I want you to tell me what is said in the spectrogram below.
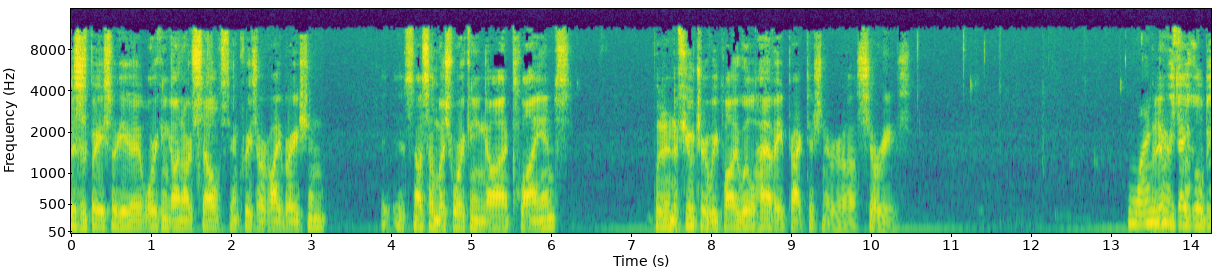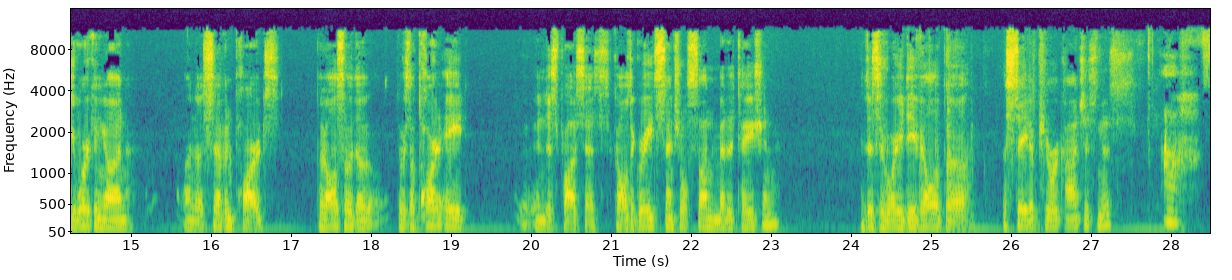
This is basically working on ourselves to increase our vibration. It's not so much working on clients, but in the future we probably will have a practitioner uh, series. Wonderful. But every day we'll be working on on the seven parts, but also the there's a part eight in this process called the Great Central Sun Meditation. And this is where you develop a, a state of pure consciousness. Ah, Of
